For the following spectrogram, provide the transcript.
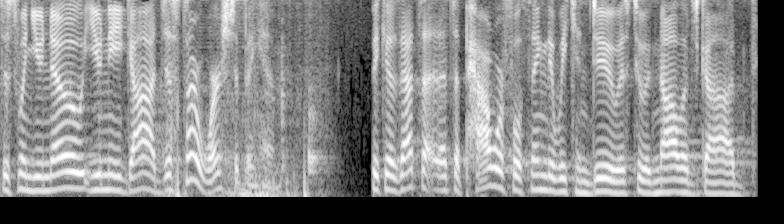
Just when you know you need God, just start worshiping him. Because that's a, that's a powerful thing that we can do is to acknowledge God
